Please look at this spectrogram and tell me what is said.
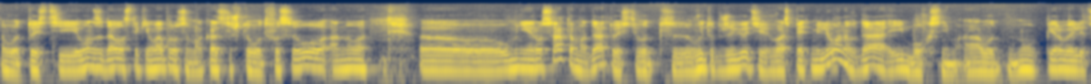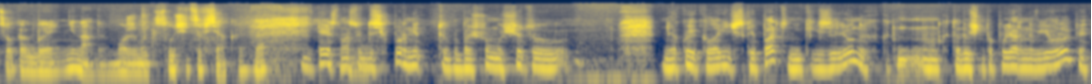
Вот, то есть и он задавался таким вопросом. Оказывается, что вот ФСО, оно э, умнее Росатома, да, то есть вот вы тут живете, у вас 5 миллионов, да, и бог с ним. А вот ну, первое лицо как бы не надо, может быть, случится всякое. Да? Интересно, у нас до сих пор нет, по большому счету, никакой экологической партии, никаких зеленых, которые очень популярны в Европе,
